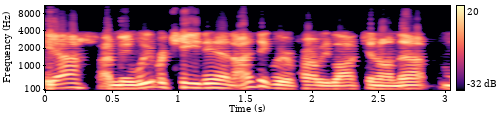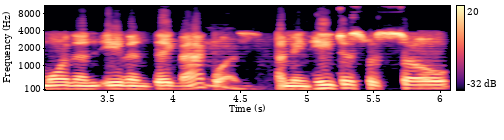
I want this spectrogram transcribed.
yeah, I mean, we were keyed in. I think we were probably locked in on that more than even Big Mac was. I mean, he just was so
